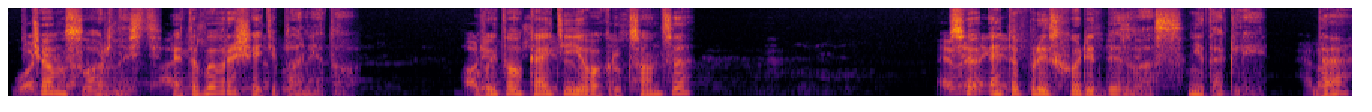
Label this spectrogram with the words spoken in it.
В чем сложность? Это вы вращаете планету. Вы толкаете ее вокруг Солнца? Все это происходит без вас, не так ли? Да?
